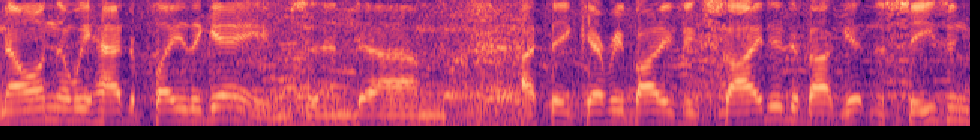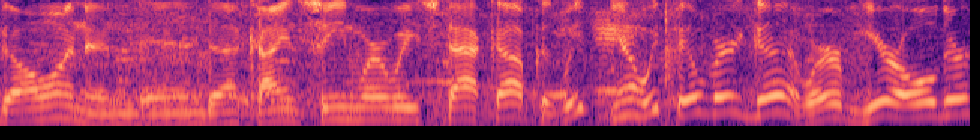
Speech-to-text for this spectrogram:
knowing that we had to play the games, and um, I think everybody's excited about getting the season going and and uh, kind of seeing where we stack up because we, you know, we feel very good. We're a year older.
